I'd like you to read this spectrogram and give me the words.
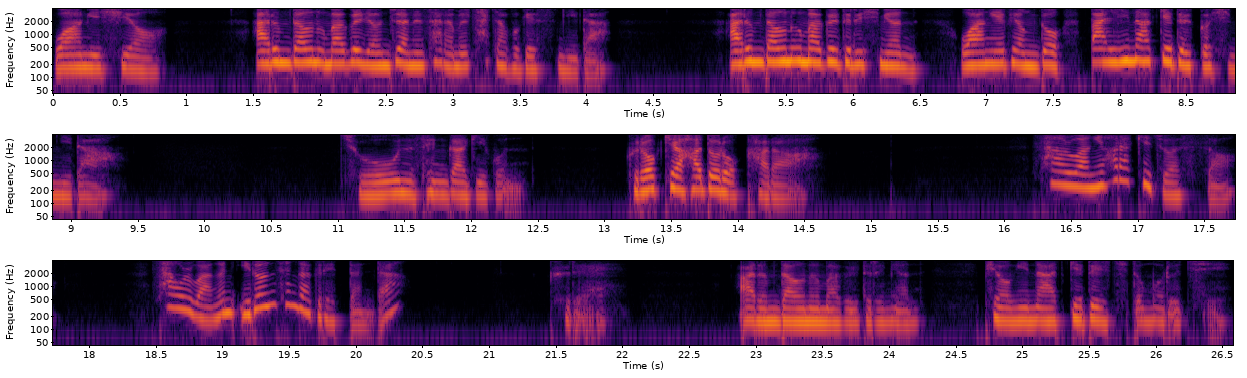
왕이시여, 아름다운 음악을 연주하는 사람을 찾아보겠습니다. 아름다운 음악을 들으시면 왕의 병도 빨리 낫게 될 것입니다. 좋은 생각이군. 그렇게 하도록 하라. 사울 왕이 허락해 주었어. 사울 왕은 이런 생각을 했단다. 그래. 아름다운 음악을 들으면 병이 낫게 될지도 모르지.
